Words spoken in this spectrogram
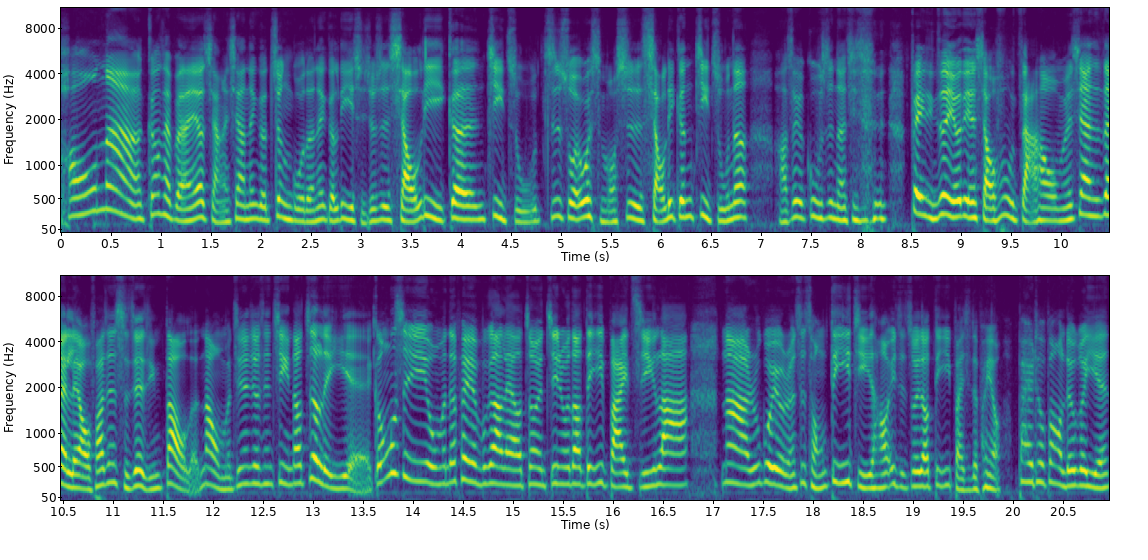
好，那刚才本来要讲一下那个郑国的那个历史，就是小丽跟祭族之所以为什么是小丽跟祭族呢？好，这个故事呢，其实背景真的有点小复杂哈。我们现在是在聊，我发现时间已经到了，那我们今天就先进行到这里耶。恭喜我们的配乐不尬聊，终于进入到第一百集啦。那如果有人是从第一集然后一直追到第一百集的朋友，拜托帮我留个言，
